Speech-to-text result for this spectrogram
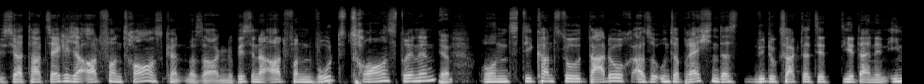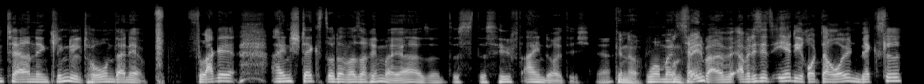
Ist ja tatsächlich eine Art von Trance, könnte man sagen. Du bist in einer Art von Wut-Trance drinnen ja. und die kannst du dadurch also unterbrechen, dass, wie du gesagt hast, dir deinen internen Klingelton, deine Flagge einsteckst oder was auch immer, ja. Also das, das hilft eindeutig. Ja? Genau. Moment selber, aber das ist jetzt eher die, der Rollenwechsel,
